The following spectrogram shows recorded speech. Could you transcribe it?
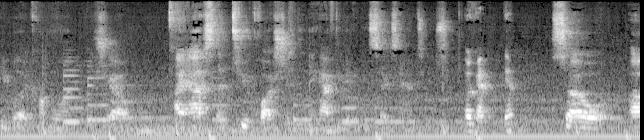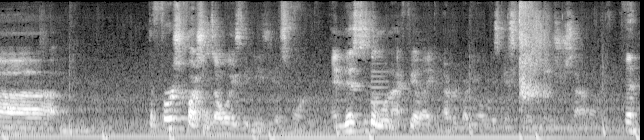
people that come on the show. I ask them two questions, and they have to give me six answers. okay. Yep. So uh, the first question is always the easiest one, and this is the one I feel like everybody always gets the interest out of.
